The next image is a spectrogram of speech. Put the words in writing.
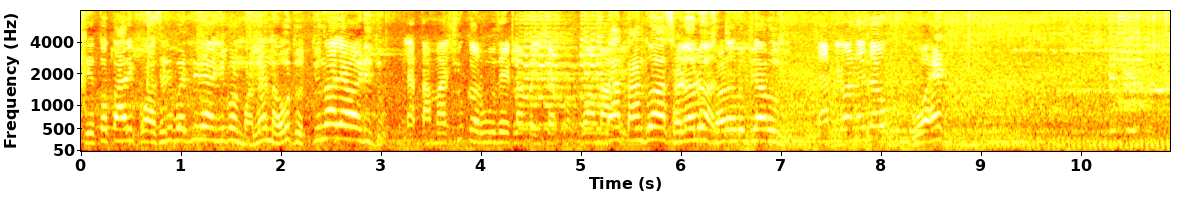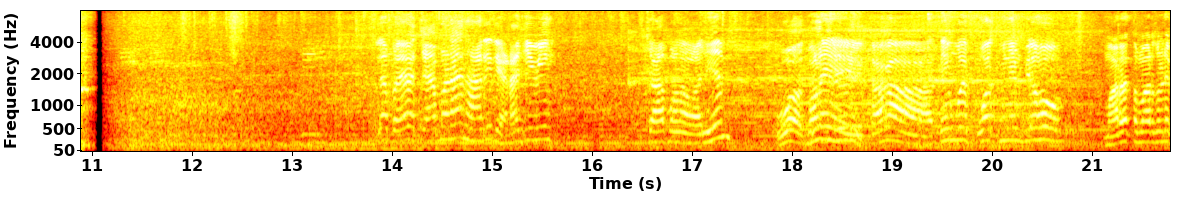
તે તો તારી કોસડી બદલી નાખી પણ મને નવું ધોત્યું ના લેવાડી તું એટલે તમારે શું કરવું છે? એટલા પૈસા પકવા માટે. તાન તો આ સડેલું સડેલું પ્યારું છું. ચા પીવા નહીં જાવ હેડ એટલે ભાઈ આ ચા બનાવે ને હારી રેડા જેવી. ચા બનાવવાની એમ? પણ કાકા તે હું પાંચ મિનિટ બેહો. મારા તમારા જોડે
